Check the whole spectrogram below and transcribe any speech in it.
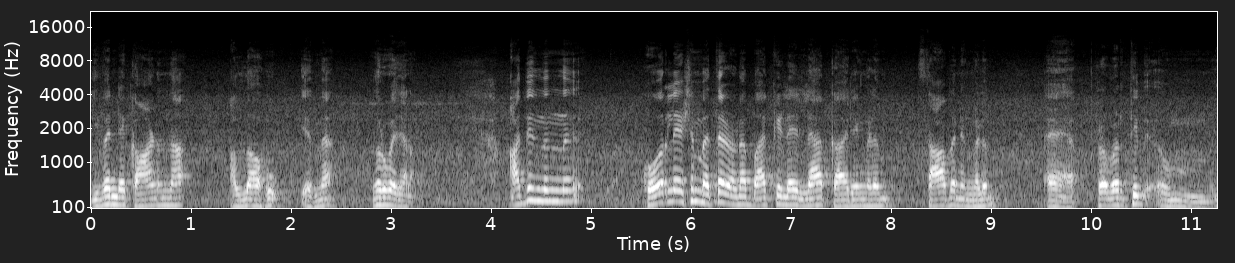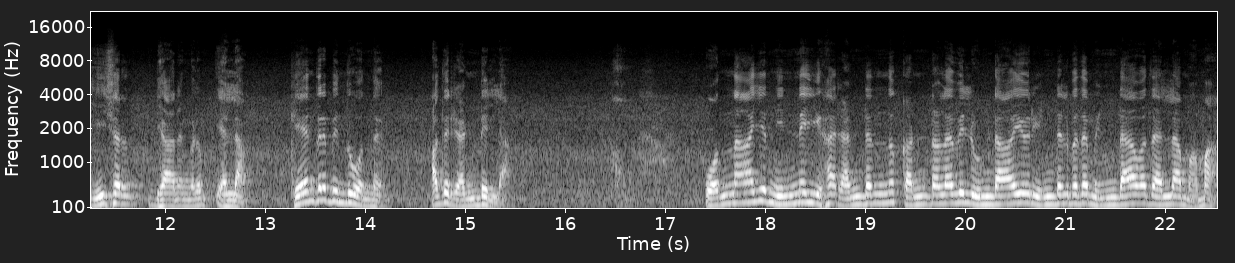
ഇവന്റെ കാണുന്ന അള്ളാഹു എന്ന നിർവചനം. അതിൽ നിന്ന് കോറിലേഷൻ മെത്തേഡാണ് ബാക്കിയുള്ള എല്ലാ കാര്യങ്ങളും സ്ഥാപനങ്ങളും പ്രവൃത്തി ഈശ്വര ധ്യാനങ്ങളും എല്ലാം. കേന്ദ്രബിന്ദു ഒന്ന്. അത് രണ്ടില്ല. ഒന്നായ നിന്നെ ഇഹ രണ്ടെന്നു കണ്ടളവിലുണ്ടായൊരിണ്ടൽബതം ഉണ്ടാവതല്ല മമ.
